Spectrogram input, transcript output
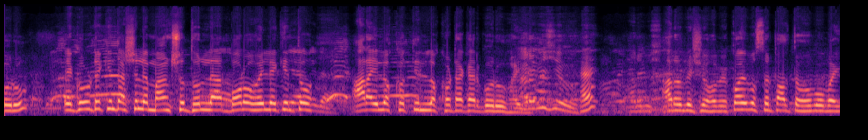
গরু। এই গরুটা কিন্তু আসলে মাংস ধরলে আর বড় হইলে কিন্তু আড়াই লক্ষ তিন লক্ষ টাকার গরু ভাই। আরও বেশি হবে। হ্যাঁ? আরও বেশি হবে। কয় বছর পালতে হব ভাই?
